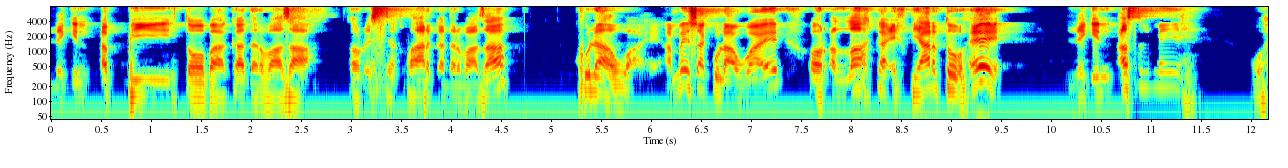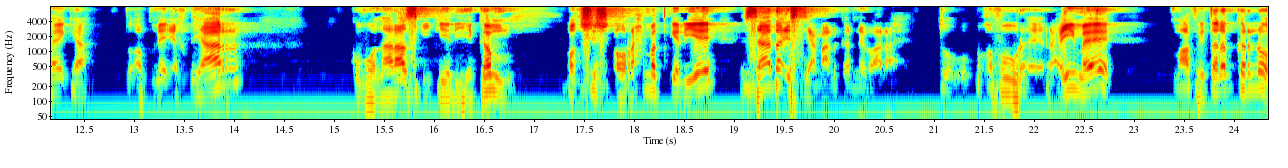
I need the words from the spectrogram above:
लेकिन अब भी तोबा का दरवाज़ा और इस्तफार का दरवाज़ा खुला हुआ है, हमेशा खुला हुआ है और अल्लाह का इख्तियार तो है। लेकिन असल में वो है क्या? तो अपने इख्तियार को वो नाराज़गी के लिए कम, बख्शिश और रहमत के लिए ज़्यादा इस्तेमाल करने वाला है। तो वो गफूर है, रहीम है, माफ़ी तलब कर लो,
